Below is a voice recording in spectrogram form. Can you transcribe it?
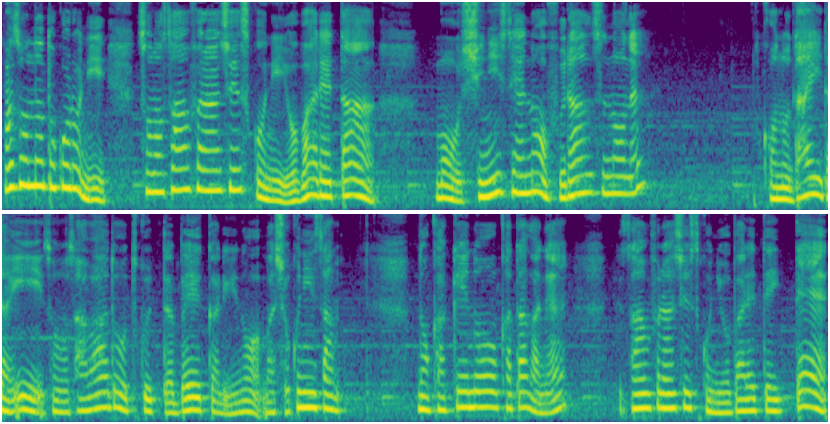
まあ、そんなところにそのサンフランシスコに呼ばれたもう老舗のフランスのねこの代々そのサワードを作ったベーカリーの、まあ、職人さんの家系の方がねサンフランシスコに呼ばれていて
